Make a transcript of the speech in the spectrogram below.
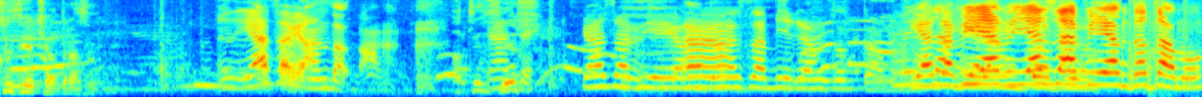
czy zjecie od razu? Ja zabieram do domu. A ty zjesz? Ja zabieram, ja zabieram do domu. Ja zabieram, ja zabieram do domu.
